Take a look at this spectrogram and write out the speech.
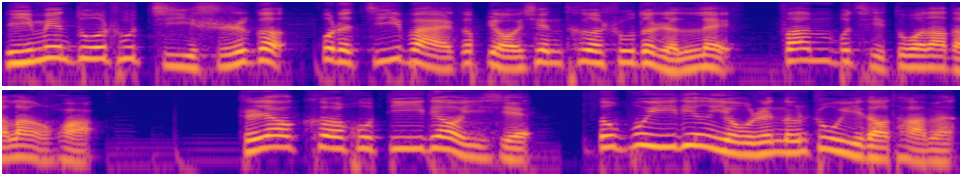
里面多出几十个或者几百个表现特殊的人类，翻不起多大的浪花。只要客户低调一些，都不一定有人能注意到他们。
